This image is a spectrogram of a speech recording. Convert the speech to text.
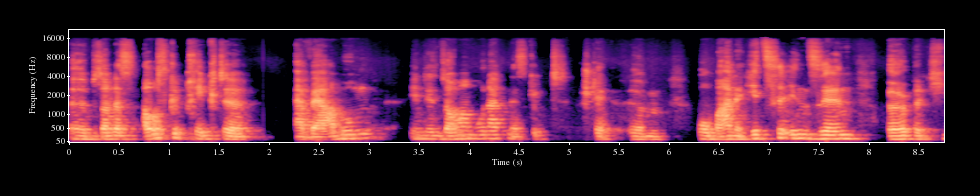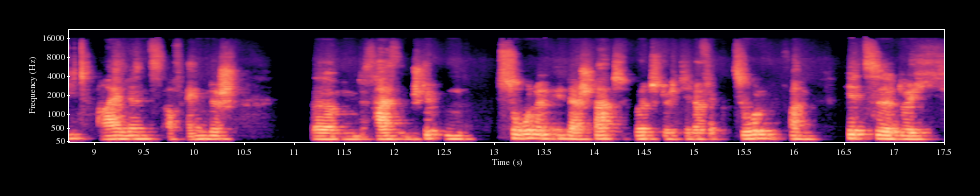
äh, besonders ausgeprägte Erwärmung in den Sommermonaten. Es gibt ähm, urbane Hitzeinseln, Urban Heat Islands auf Englisch. Ähm, das heißt, in bestimmten Zonen in der Stadt wird durch die Reflexion von Hitze, durch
